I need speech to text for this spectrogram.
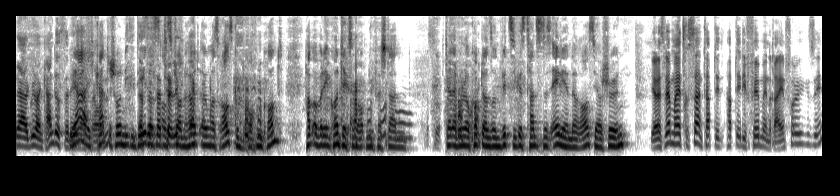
Ja, gut, dann kanntest du den Ja, ja ich kannte schon die Idee, Das dass aus John Hurt irgendwas rausgebrochen kommt, habe aber den Kontext überhaupt nie verstanden. Ich dachte einfach nur, kommt dann so ein witziges tanzendes Alien daraus, ja schön. Ja, das wäre mal interessant. Habt ihr, habt ihr die Filme in Reihenfolge gesehen?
